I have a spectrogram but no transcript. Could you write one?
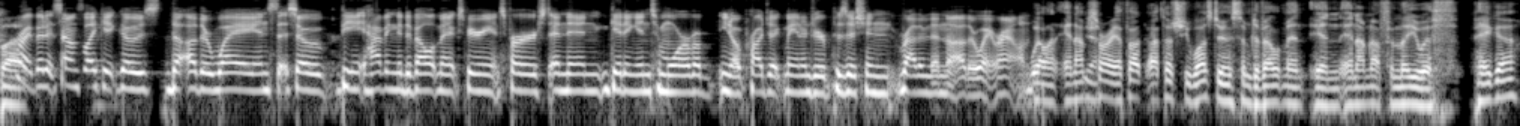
But right, but it sounds like it goes the other way, and so, so be, having the development experience first, and then getting into more of a you know project manager position rather than the other way around. Well, and I'm Yeah. sorry. I thought I thought she was doing some development in, and I'm not familiar with Pega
